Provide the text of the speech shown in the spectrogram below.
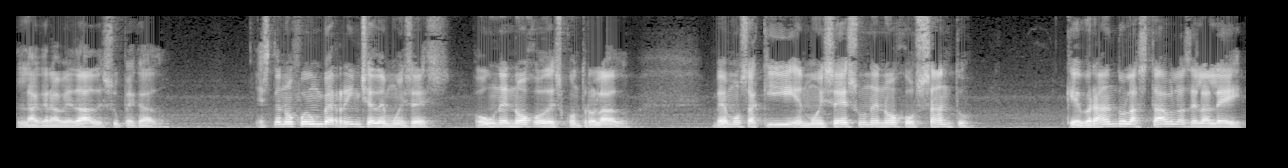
la gravedad de su pecado. Este no fue un berrinche de Moisés o un enojo descontrolado. Vemos aquí en Moisés un enojo santo, quebrando las tablas de la ley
